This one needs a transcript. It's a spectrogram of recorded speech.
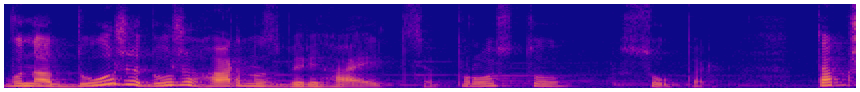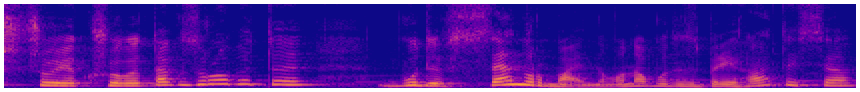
вона дуже-дуже гарно зберігається. Просто супер. Так що, якщо ви так зробите, буде все нормально. Вона буде зберігатися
